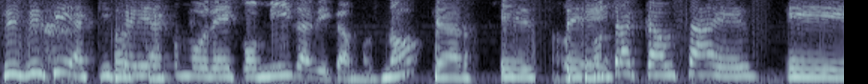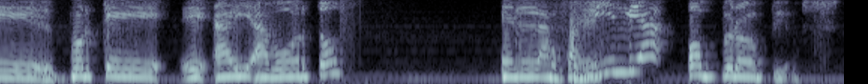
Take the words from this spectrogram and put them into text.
Sí, sí, sí, aquí sería como de comida, digamos, ¿no? Claro. Este, Otra causa es eh, porque eh, hay abortos en la familia o propios.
